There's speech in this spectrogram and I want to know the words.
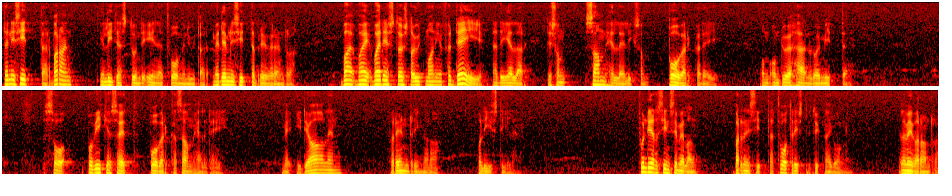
Där ni sitter, bara en, en liten stund, en eller två minuter, med dem ni sitter bredvid varandra. Vad, vad, är, vad är den största utmaningen för dig när det gäller det som samhället liksom påverkar dig? Om, om du är här nu då i mitten. Så på vilket sätt påverkar samhället dig? Med idealen, förändringarna och livsstilen. Fundera sinsemellan, bara ni sitter, två, tre stycken i gången, eller med varandra.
